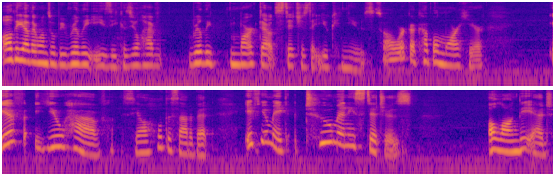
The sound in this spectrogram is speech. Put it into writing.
all the other ones will be really easy because you'll have really marked out stitches that you can use. So I'll work a couple more here. If you have, see I'll hold this out a bit, if you make too many stitches along the edge,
